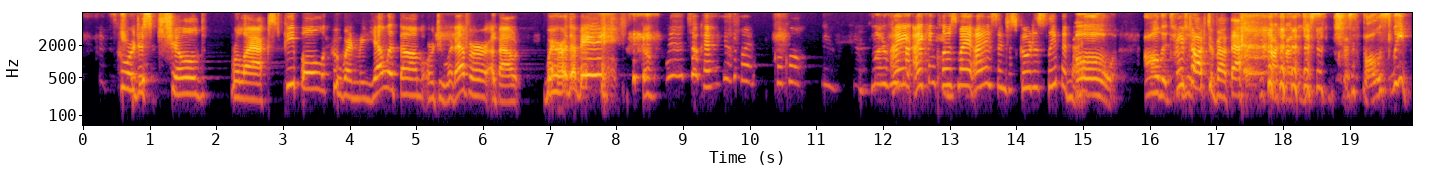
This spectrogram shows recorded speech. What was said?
who are just chilled, relaxed people who, when we yell at them or do whatever about where are the bees, go, "Eh, it's okay, yeah, fine, cool, cool. I, I can close my eyes and just go to sleep at night. Oh, all the time. We've talked about that. We've talked about the just just fall asleep.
